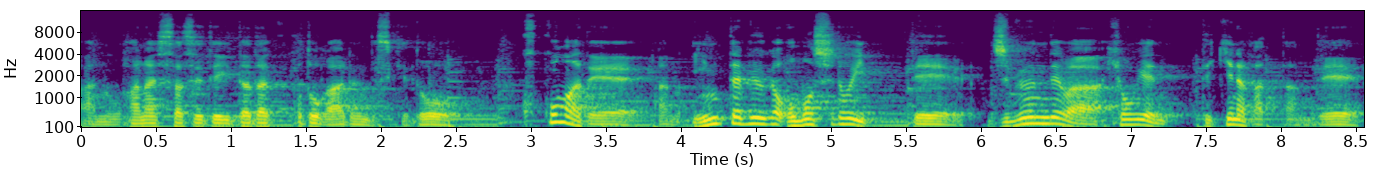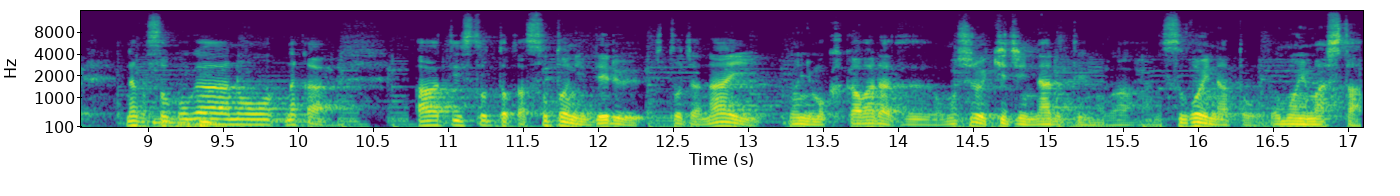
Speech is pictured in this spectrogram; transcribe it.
あのお話しさせていただくことがあるんですけどここまであのインタビューが面白いって自分では表現できなかったんでなんかそこがあのなんかアーティストとか外に出る人じゃないのにもかかわらず面白い記事になるっていうのがすごいなと思いました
